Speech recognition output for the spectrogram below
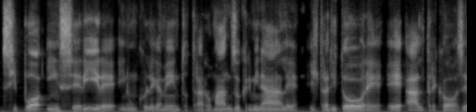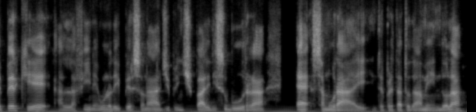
si può inserire in un collegamento tra romanzo criminale, il traditore e altre cose, perché alla fine uno dei personaggi principali di Suburra è Samurai, interpretato da Amendola,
